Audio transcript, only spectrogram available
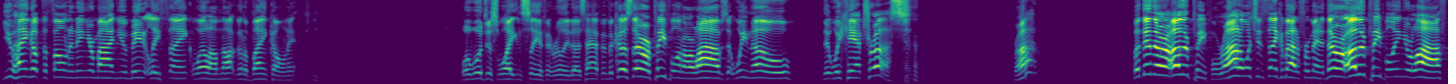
you hang up the phone and in your mind you immediately think, Well, I'm not going to bank on it. well, we'll just wait and see if it really does happen because there are people in our lives that we know that we can't trust. right? But then there are other people, right? I want you to think about it for a minute. There are other people in your life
